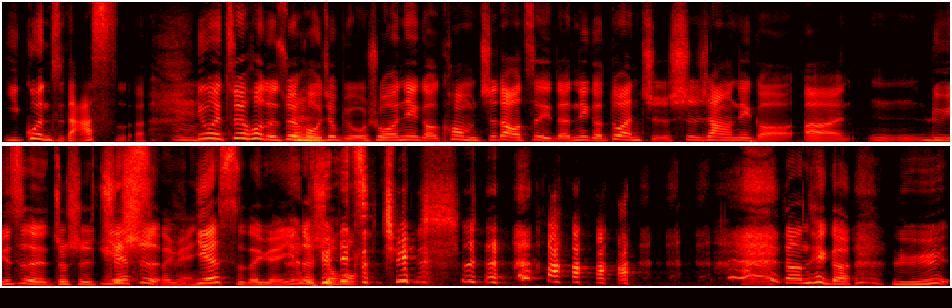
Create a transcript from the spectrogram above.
一棍子打死，因为最后的最后，嗯就比如说那个 Com 知道自己的那个断指是让那个呃嗯驴子就是去噎世死的原因噎死的原因的时候，驴子去世，让那个驴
